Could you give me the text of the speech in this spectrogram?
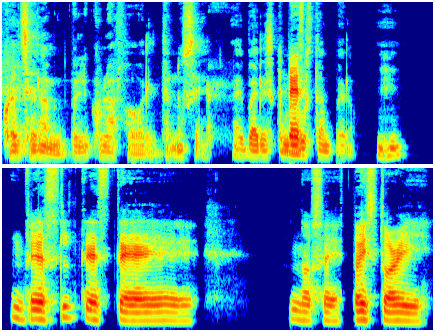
¿Cuál será mi película favorita? No sé. Hay varias que me gustan, pero. este. No sé, Toy Story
